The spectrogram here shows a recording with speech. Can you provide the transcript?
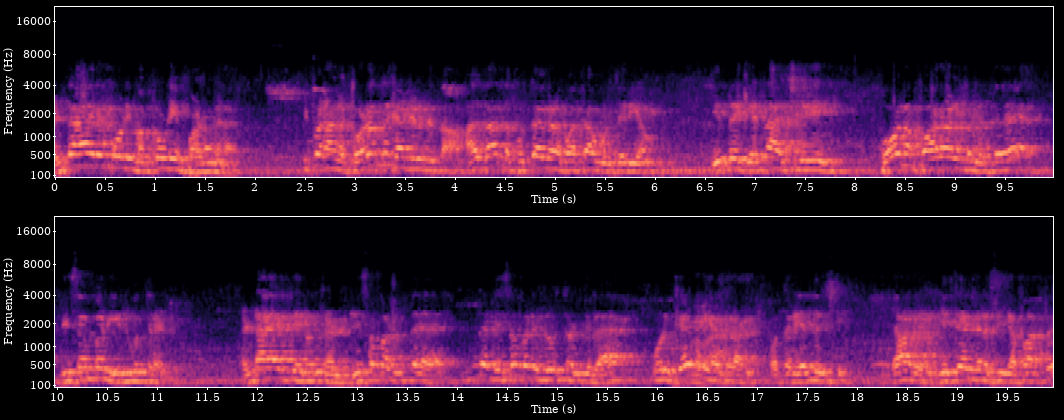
ரெண்டாயிரம் கோடி மக்களுடைய பணம் என இப்ப நாங்க தொடர்ந்து கேட்டுக்கிட்டு இருந்தோம். அதுதான் இந்த புத்தகங்களை பார்த்தா உங்களுக்கு தெரியும். இன்றைக்கு என்ன ஆச்சு போன பாராளுமன்றத்துல டிசம்பர் இருபத்தி ரெண்டு ரெண்டாயிரத்தி இருபத்தி ரெண்டு டிசம்பர் இந்த இந்த டிசம்பர் இருபத்தி ரெண்டுல ஒரு கேள்வி கேட்கிறாங்க ஒருத்தர் எந்திரிச்சு யாரு? ஜிதேந்திர சிங்கை பார்த்து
